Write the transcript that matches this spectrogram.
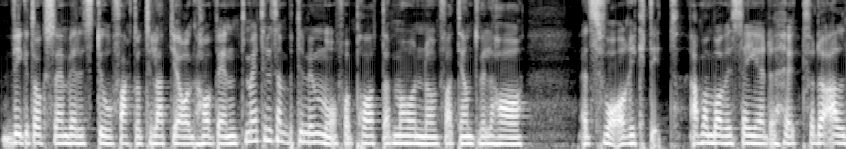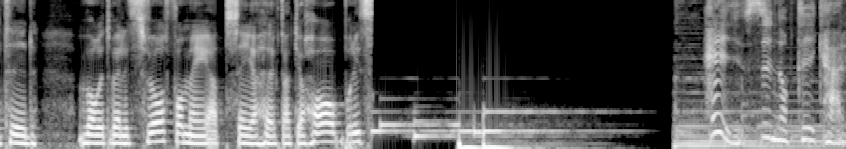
Vilket också är en väldigt stor faktor till att jag har vänt mig till exempel till min morfar och pratat med honom för att jag inte vill ha ett svar riktigt. Att man bara vill säga det högt. För det har alltid varit väldigt svårt för mig att säga högt att jag har brist Hej, Synoptik här.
